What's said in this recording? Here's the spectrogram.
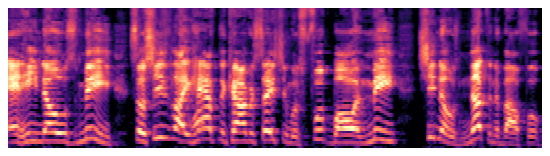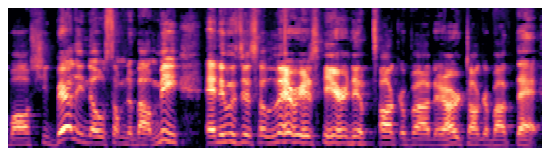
and he knows me. So she's like, half the conversation was football and me. She knows nothing about football. She barely knows something about me. And it was just hilarious hearing them talk about her talk about that.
